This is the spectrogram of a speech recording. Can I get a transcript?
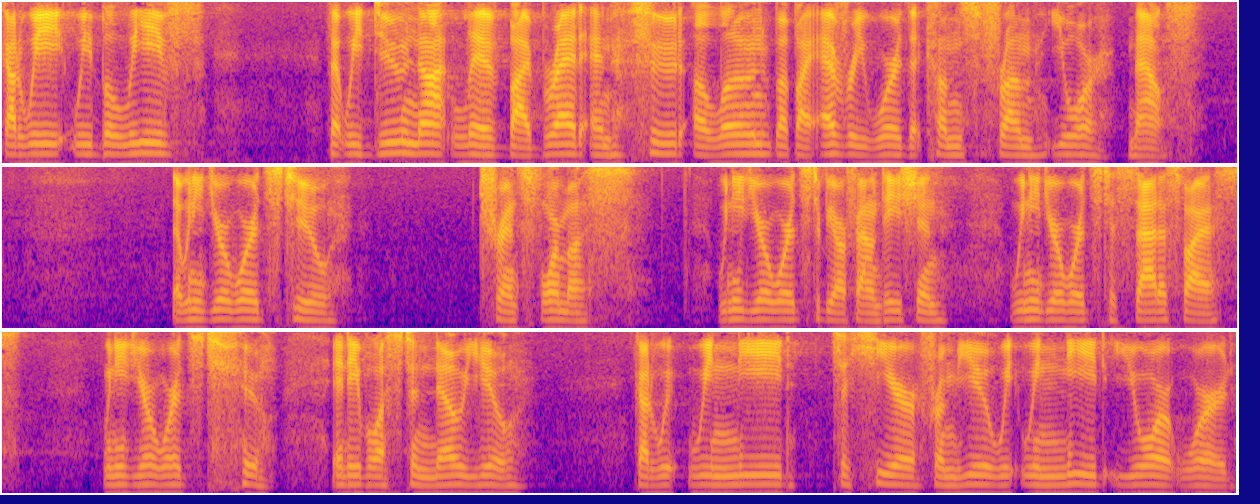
God, we, we believe that we do not live by bread and food alone, but by every word that comes from your mouth. That we need your words to transform us. We need your words to be our foundation. We need your words to satisfy us. We need your words to enable us to know you. God, we, we need to hear from you. We, we need your word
